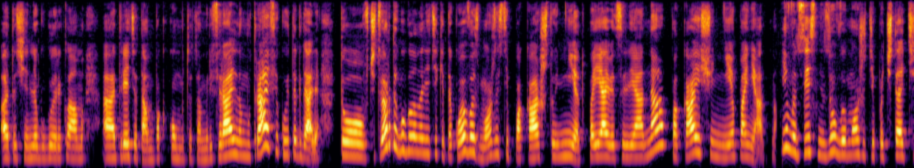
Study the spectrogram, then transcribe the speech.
а, точнее для Google рекламы, а третье там по какому-то там реферальному трафику и так далее, то в четвертой Google аналитике такой возможности пока что нет, появится ли она, пока еще непонятно. И вот здесь внизу вы можете почитать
